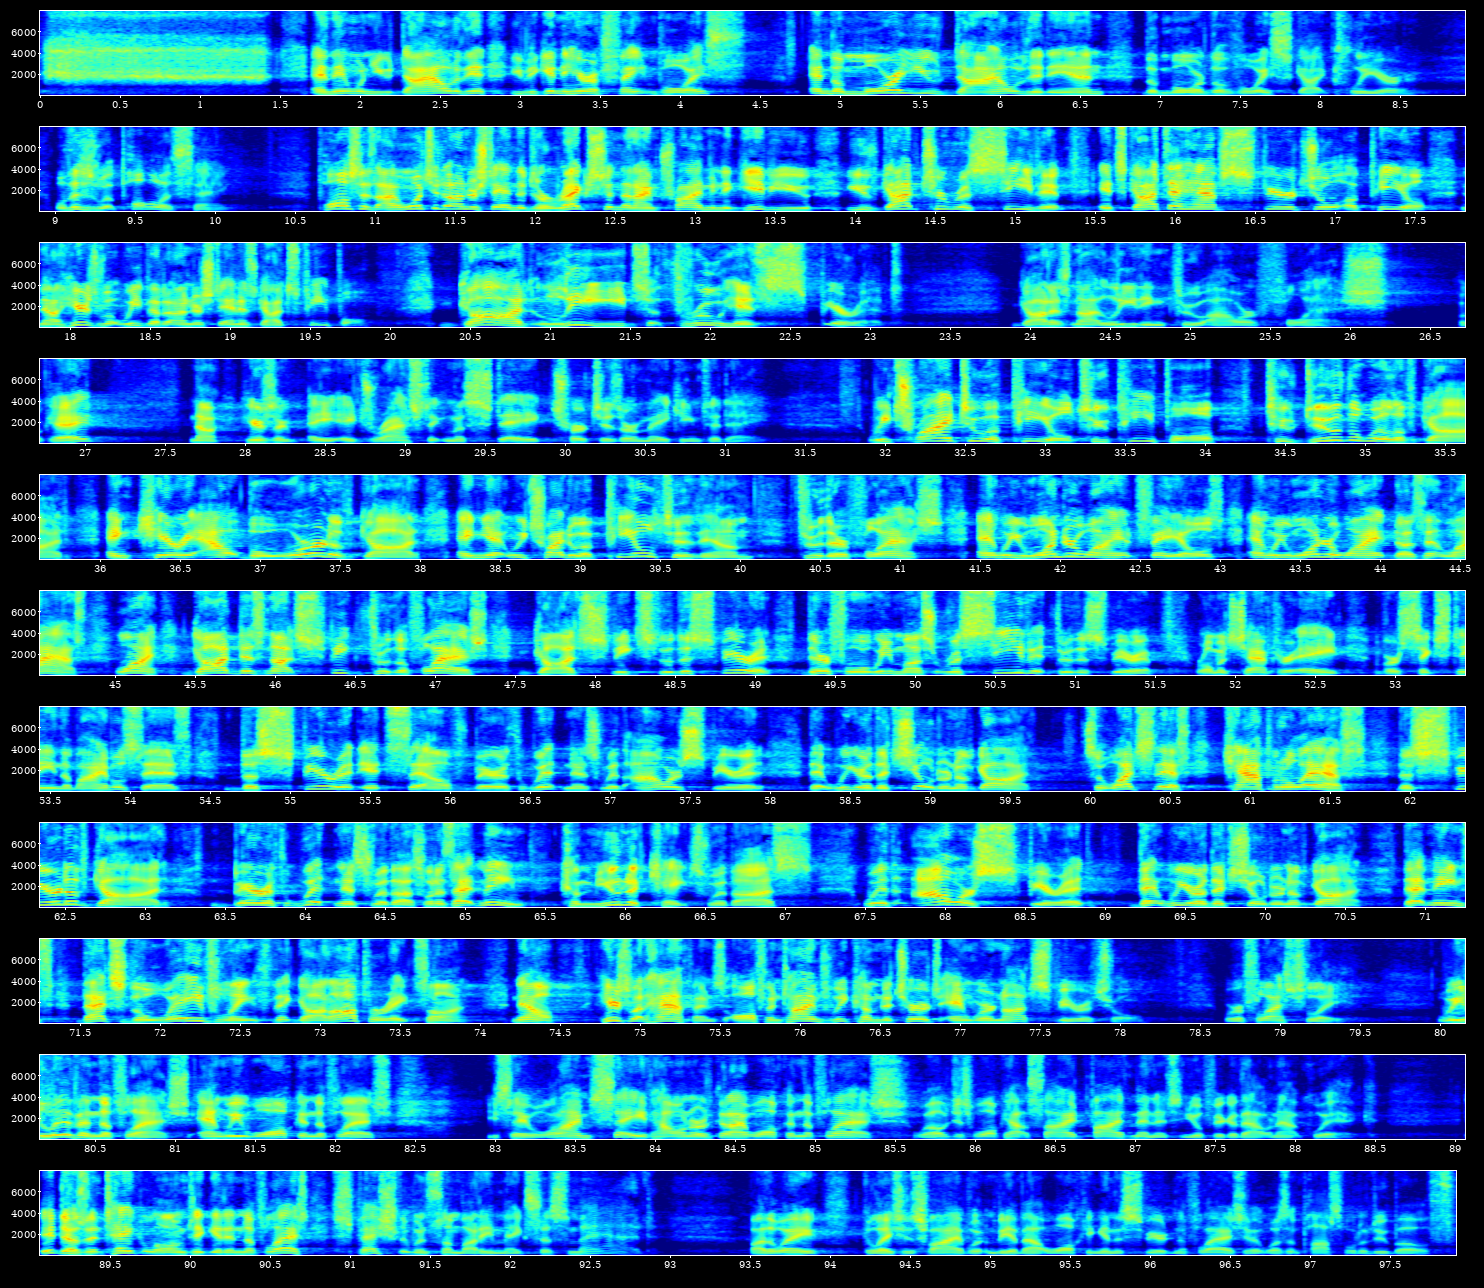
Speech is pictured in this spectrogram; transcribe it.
and then when you dialed it in, you begin to hear a faint voice. And the more you dialed it in, the more the voice got clear. Well, this is what Paul is saying. Paul says, I want you to understand the direction that I'm trying to give you. You've got to receive it. It's got to have spiritual appeal. Now, here's what we've got to understand as God's people God leads through his spirit. God is not leading through our flesh. Okay? Now, here's a, a, a drastic mistake churches are making today we try to appeal to people to do the will of God and carry out the word of God, and yet we try to appeal to them through their flesh. And we wonder why it fails, and we wonder why it doesn't last. Why? God does not speak through the flesh, God speaks through the Spirit. Therefore, we must receive it through the Spirit. Romans chapter 8, verse 16, the Bible says, The Spirit itself beareth witness with our spirit that we are the children of God. So watch this capital S. The Spirit of God beareth witness with us. What does that mean? Communicates with us with our spirit that we are the children of God. That means that's the wavelength that God operates on. Now, here's what happens. Oftentimes we come to church and we're not spiritual, we're fleshly. We live in the flesh and we walk in the flesh. You say, Well, I'm saved. How on earth could I walk in the flesh? Well, just walk outside five minutes and you'll figure that one out quick. It doesn't take long to get in the flesh, especially when somebody makes us mad. By the way, Galatians 5 wouldn't be about walking in the spirit and the flesh if it wasn't possible to do both.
